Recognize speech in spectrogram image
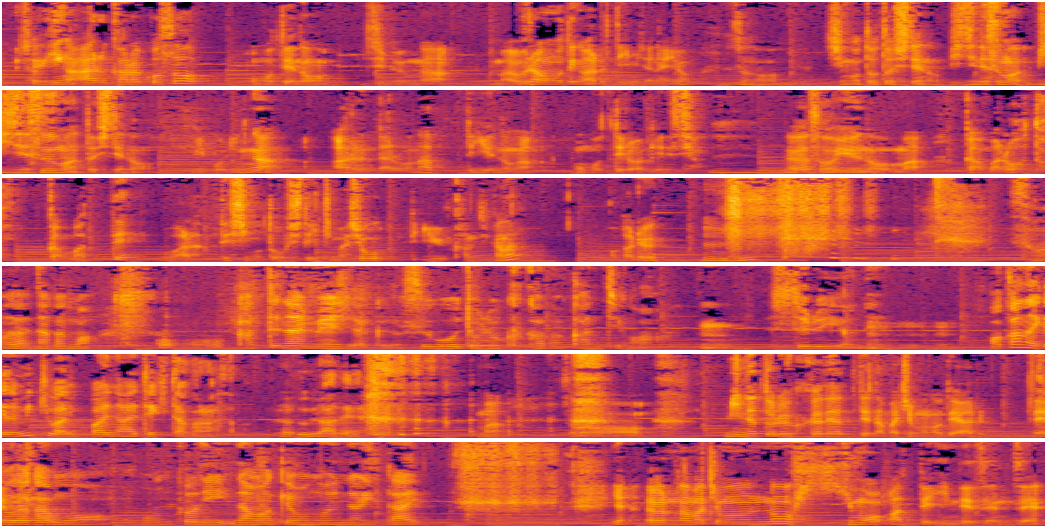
う、そういう日があるからこそ、表の自分が、まあ、裏表があるって意味じゃないよ。うんその、仕事としての、ビジネスマン、ビジネスウーマンとしてのミポリンがあるんだろうなっていうのが思ってるわけですよ。うんだからそういうのを、まあ、頑張ろうと。頑張って、笑って仕事をしていきましょうっていう感じかな。わかる？うんそうだね。なんかまあ、勝手なイメージだけど、すごい努力家な感じがうん。するようんうね。んわかんないけど、ミキはいっぱい泣いてきたからさ、裏で。うん。まあ、その、みんな努力家であって怠け者であるって。そう、だからもう、本当に怠け者になりたい。いや、だから怠け者の日もあっていいんで、全然。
